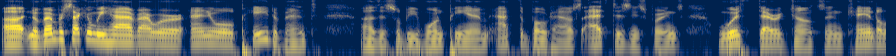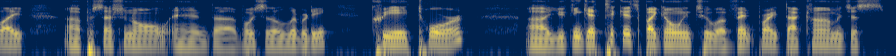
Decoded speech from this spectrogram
Uh, November 2nd, we have our annual paid event. Uh, this will be 1 p.m. at the Boathouse at Disney Springs with Derric Johnson, Candlelight uh, Processional, and uh, Voices of Liberty Creator. Uh, you can get tickets by going to eventbrite.com and just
